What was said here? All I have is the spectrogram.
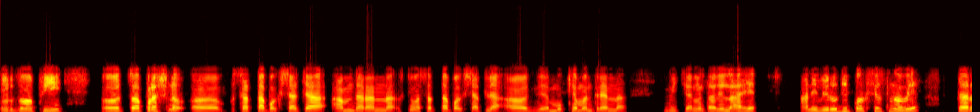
कर्जमाफी अ, चा प्रश्न अ, सत्ता पक्षाच्या आमदारांना किंवा सत्ता पक्षातल्या अ, जे मुख्यमंत्र्यांना विचारण्यात आलेला आहे. आणि विरोधी पक्षच नव्हे तर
